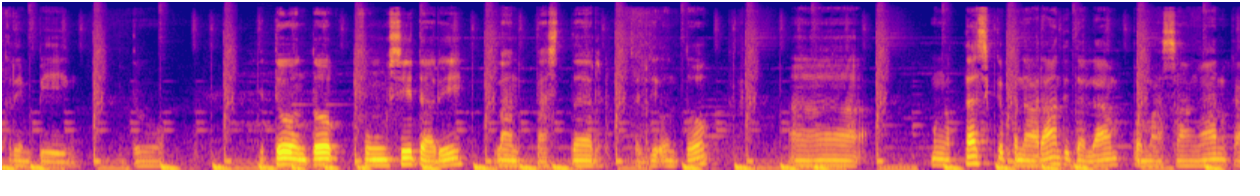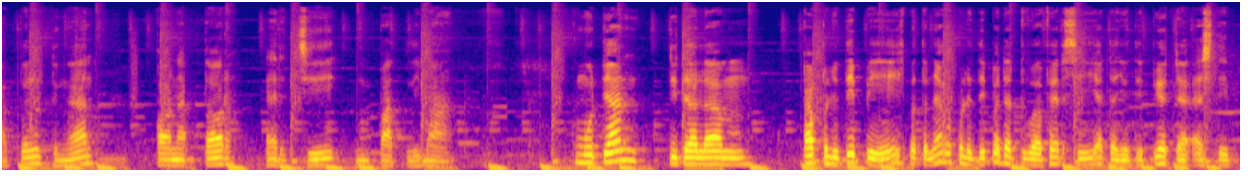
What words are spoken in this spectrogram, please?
krimping itu. Itu untuk fungsi dari lantaster jadi untuk uh, mengetes kebenaran di dalam pemasangan kabel dengan konektor RJ45. kemudian di dalam kabel UTP sebetulnya kabel UTP ada dua versi ada UTP ada STP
